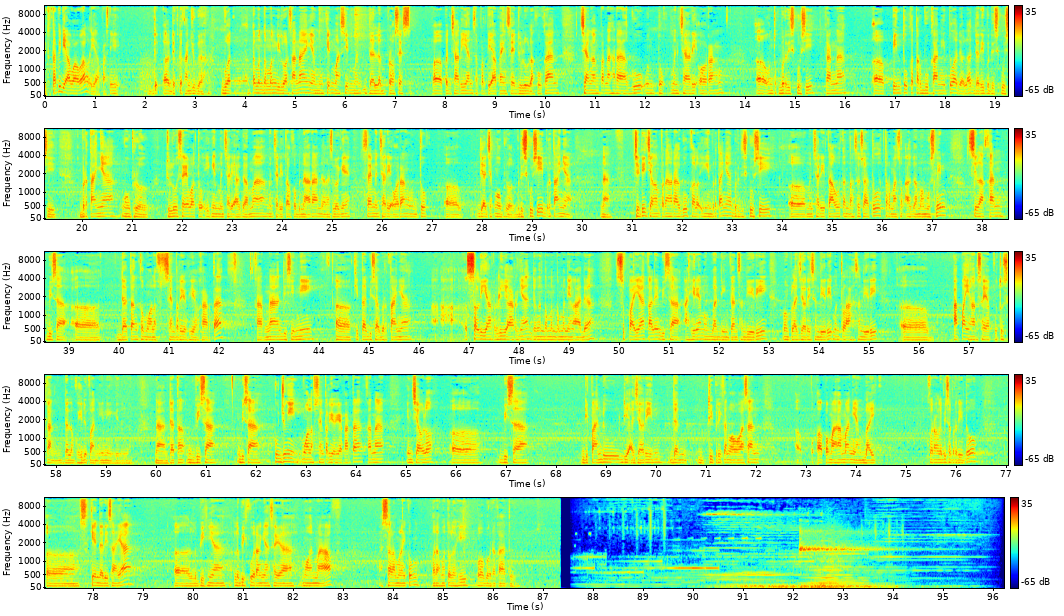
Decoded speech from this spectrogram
gitu. Tapi di awal-awal ya pasti eh, deg-degan juga. Buat teman-teman di luar sana yang mungkin masih dalam proses uh, pencarian seperti apa yang saya dulu lakukan, jangan pernah ragu untuk mencari orang uh, untuk berdiskusi karena uh, pintu keterbukaan itu adalah dari berdiskusi, bertanya, ngobrol dulu saya waktu ingin mencari agama, mencari tahu kebenaran dan lain sebagainya, saya mencari orang untuk uh, diajak ngobrol, berdiskusi, bertanya. Nah, jadi jangan pernah ragu kalau ingin bertanya, berdiskusi, uh, mencari tahu tentang sesuatu, termasuk agama Muslim, silakan bisa uh, datang ke Mualaf Center Yogyakarta karena di sini uh, kita bisa bertanya seliar-liarnya dengan teman-teman yang ada supaya kalian bisa akhirnya membandingkan sendiri, mempelajari sendiri, mentelah sendiri apa yang harus saya putuskan dalam kehidupan ini gitu. Nah, datang bisa bisa kunjungi Mualaf Center Yogyakarta karena insya Allah uh, bisa dipandu, diajarin dan diberikan wawasan uh, pemahaman yang baik. Kurang lebih seperti itu. Uh, sekian dari saya uh, lebihnya lebih kurangnya saya mohon maaf assalamualaikum warahmatullahi wabarakatuh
